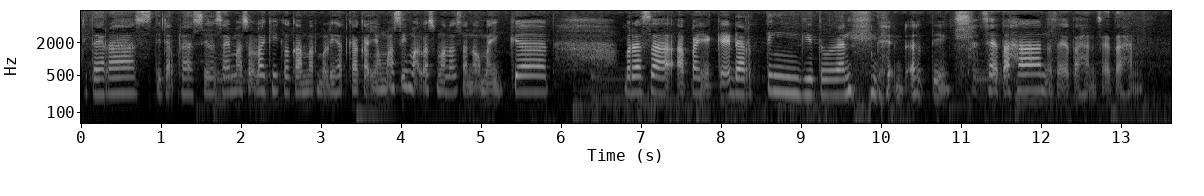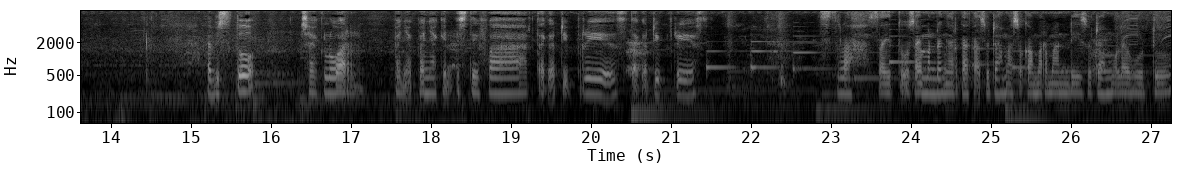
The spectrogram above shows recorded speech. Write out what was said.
di teras tidak berhasil. Saya masuk lagi ke kamar melihat kakak yang masih malas-malasan oh my god berasa apa ya kayak darting gitu kan kayak darting. Saya tahan saya tahan saya tahan habis itu saya keluar banyak-banyakin istighfar take a deep breath take a deep breath. Setelah saya itu saya mendengar kakak sudah masuk kamar mandi sudah mulai wudhu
